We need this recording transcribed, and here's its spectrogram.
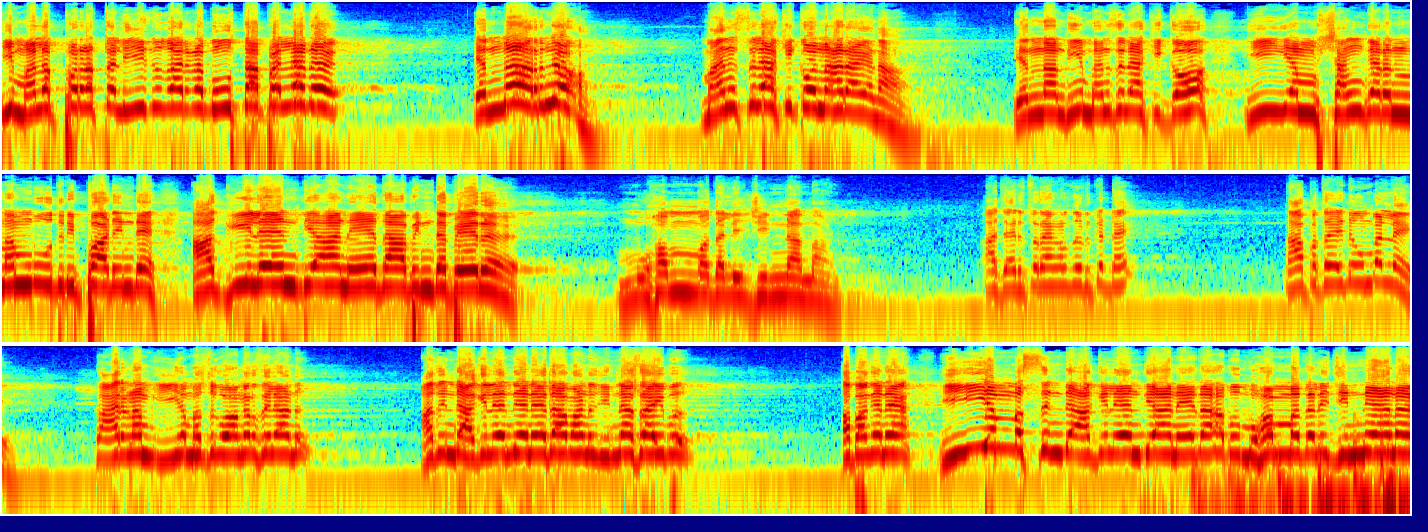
ഈ മലപ്പുറത്തെ ലീഗുകാരുടെ മൂത്താപ്പല്ലത്? എന്നാ അറിഞ്ഞോ? മനസ്സിലാക്കിക്കോ നാരായണ. എന്നാ നീ മനസ്സിലാക്കിക്കോ? ഇ എം ശങ്കരൻ നമ്പൂതിരിപ്പാടിന്റെ അഖിലേന്ത്യാ നേതാവിന്റെ പേര് മുഹമ്മദ് അലി ജിന്ന എന്നാണ്. ആ ചരിത്രം ഞങ്ങൾ എടുക്കട്ടെ? നാൽപ്പത്തേഴിന് മുമ്പല്ലേ? കാരണം ഇ എം എസ് കോൺഗ്രസിലാണ് അതിന്റെ അഖിലേന്ത്യാ നേതാവാണ് ജിന്ന സാഹിബ്. അപ്പൊ അങ്ങനെ ഇ എം എസിന്റെ അഖിലേന്ത്യാ നേതാവ് മുഹമ്മദ് അലി ജിന്നയാണ്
